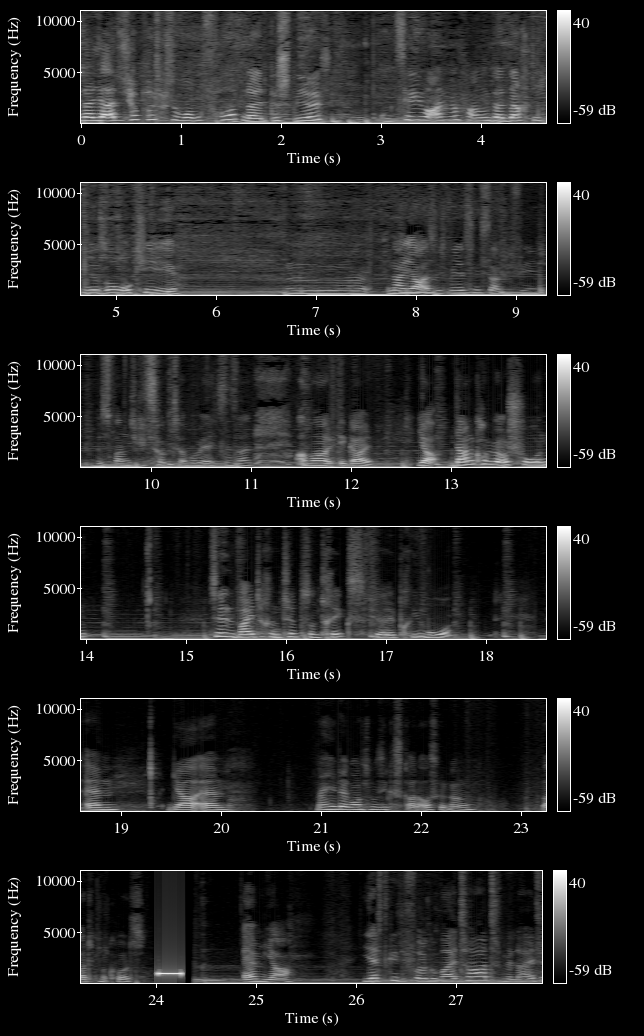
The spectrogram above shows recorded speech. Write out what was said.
naja, also ich habe heute Morgen Fortnite gespielt, um 10 Uhr angefangen und dann dachte ich mir so, okay, naja, also ich will jetzt nicht sagen, wie viel ich bis wann ich gezockt habe, um ehrlich zu sein. Aber egal. Ja, dann kommen wir auch schon zu den weiteren Tipps und Tricks für El Primo. Ähm, ja, ähm, meine Hintergrundmusik ist gerade ausgegangen. Wartet mal kurz. Ähm, ja. Jetzt geht die Folge weiter. Tut mir leid.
